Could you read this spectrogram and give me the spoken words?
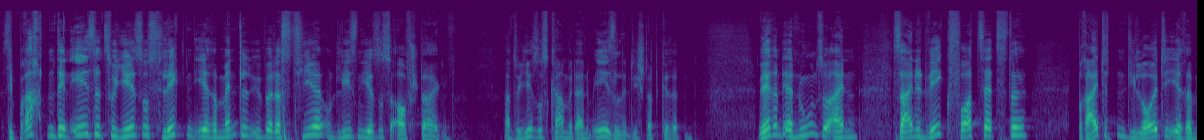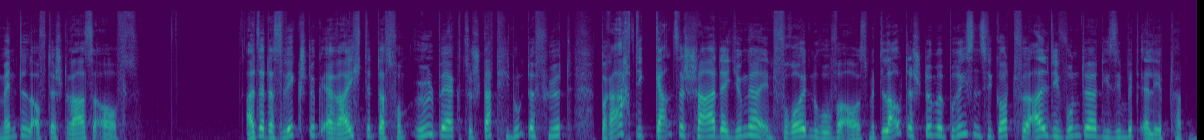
Sie brachten den Esel zu Jesus, legten ihre Mäntel über das Tier und ließen Jesus aufsteigen. Also Jesus kam mit einem Esel in die Stadt geritten. Während er nun so einen, seinen Weg fortsetzte, breiteten die Leute ihre Mäntel auf der Straße auf. Als er das Wegstück erreichte, das vom Ölberg zur Stadt hinunterführt, brach die ganze Schar der Jünger in Freudenrufe aus. Mit lauter Stimme priesen sie Gott für all die Wunder, die sie miterlebt hatten.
